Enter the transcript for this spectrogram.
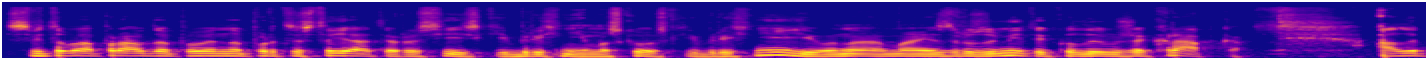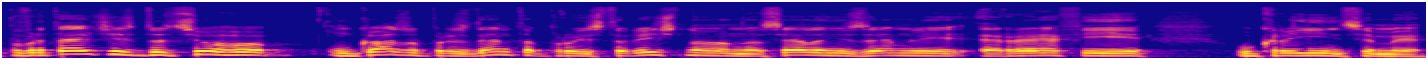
світова правда повинна протистояти російській брехні, московській брехні, і вона має зрозуміти, коли вже крапка. Але повертаючись до цього указу президента про історично населені землі Ерефії українцями.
